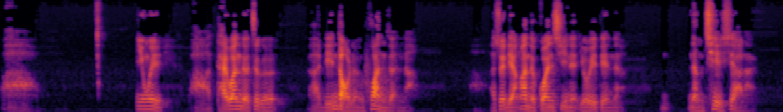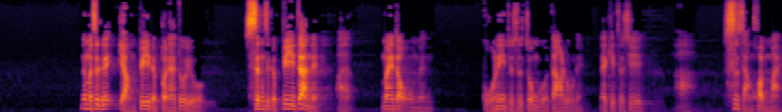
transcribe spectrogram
啊，因为啊，台湾的这个啊领导人换人了，啊，所以两岸的关系呢有一点呢冷却下来。那么这个养鳖的本来都有生这个鳖蛋呢，啊，卖到我们国内就是中国大陆的，来给这些啊市场贩卖。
